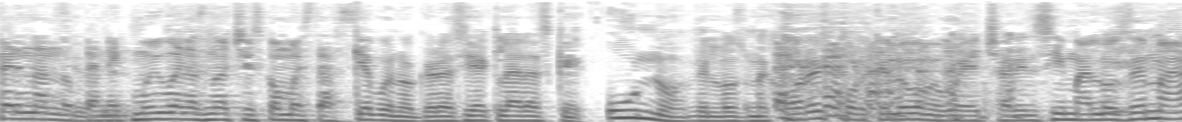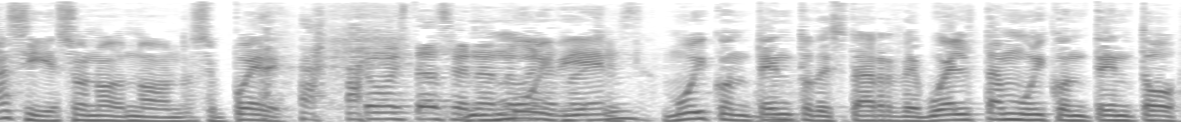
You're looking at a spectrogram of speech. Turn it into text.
Fernando Canek, muy buenas noches, ¿cómo estás? Qué bueno que ahora sí aclaras que uno de los mejores, porque luego me voy a echar encima a los demás y eso no, no, no se puede. ¿Cómo estás, Fernando? Muy bien, muy contento de estar de vuelta, muy contento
